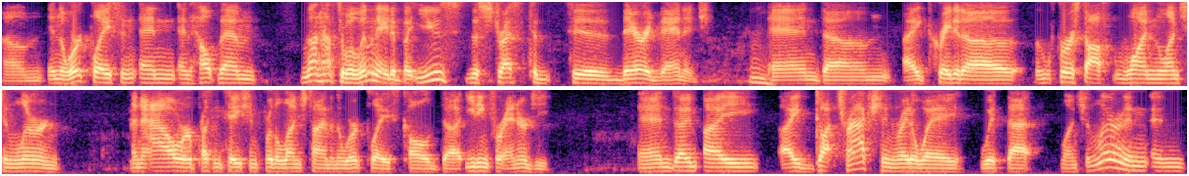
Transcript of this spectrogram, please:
um, in the workplace and, and, and help them not have to eliminate it, but use the stress to, to their advantage. Hmm. And um, I created a, first off, one lunch and learn, an hour presentation for the lunchtime in the workplace called uh, Eating for Energy. And I, I, I, got traction right away with that lunch and learn and, and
